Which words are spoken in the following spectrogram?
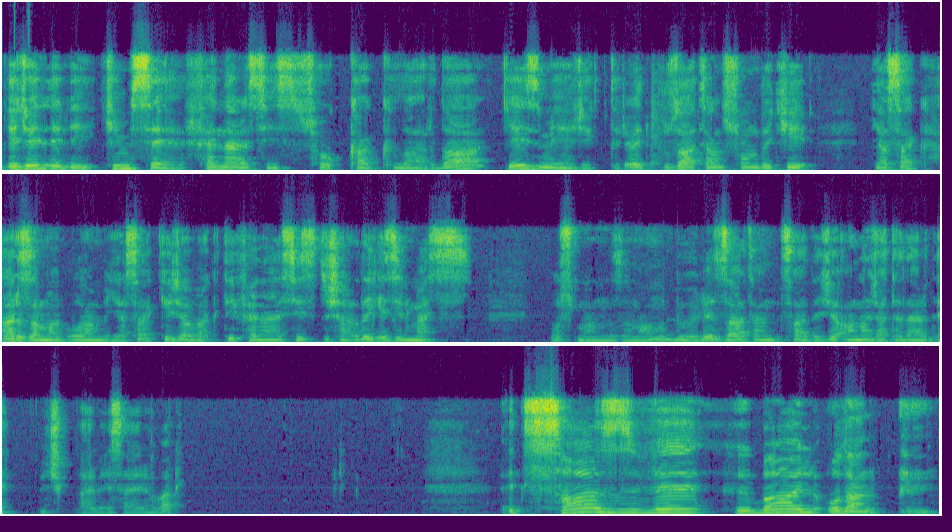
Geceleri kimse fenersiz sokaklarda gezmeyecektir. Evet bu zaten sondaki yasak her zaman olan bir yasak. Gece vakti fenersiz dışarıda gezilmez. Osmanlı zamanı böyle. Zaten sadece ana caddelerde ışıklar vesaire var. Evet, saz ve hıbal olan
